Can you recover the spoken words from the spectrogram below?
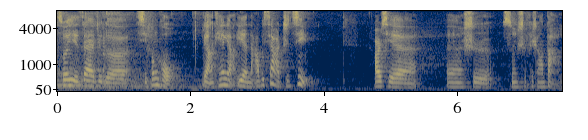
所以，在这个喜峰口。两天两夜拿不下之际，而且，呃，是损失非常大了。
